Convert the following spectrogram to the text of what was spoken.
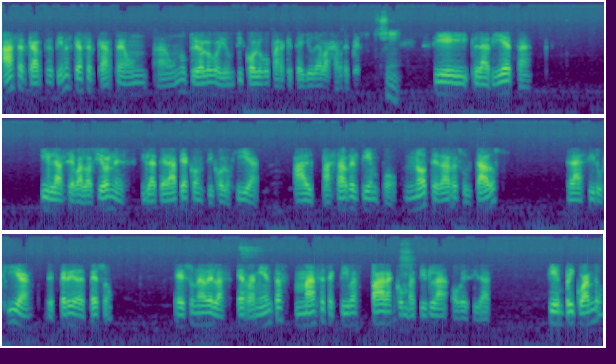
acercarte, tienes que acercarte a un, a un nutriólogo y a un psicólogo para que te ayude a bajar de peso. Sí. Si la dieta y las evaluaciones y la terapia con psicología al pasar del tiempo no te da resultados, la cirugía de pérdida de peso es una de las herramientas más efectivas para combatir la obesidad, siempre y cuando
